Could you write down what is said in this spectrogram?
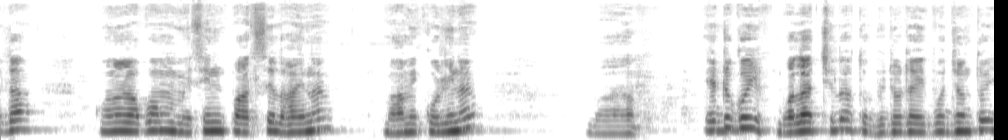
এটা। কোনো রকম মেশিন পার্সেল হয় না, বা আমি করি না। বা এটুকুই বলার ছিল, তো ভিডিওটা এই পর্যন্তই।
